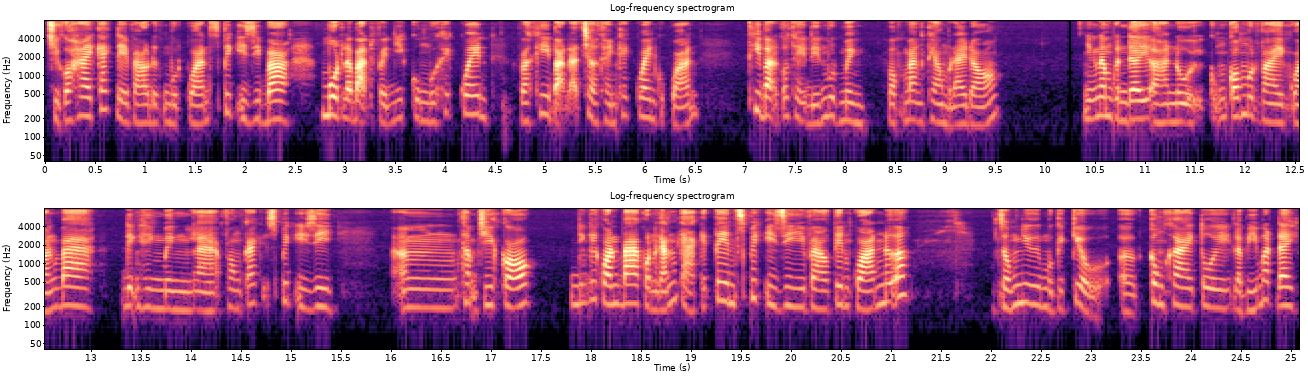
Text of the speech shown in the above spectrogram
Chỉ có hai cách để vào được một quán Speak Easy Bar. Một là bạn phải đi cùng một khách quen và khi bạn đã trở thành khách quen của quán thì bạn có thể đến một mình hoặc mang theo một ai đó. Những năm gần đây ở Hà Nội cũng có một vài quán bar định hình mình là phong cách Speak Easy. Um, thậm chí có những cái quán bar còn gắn cả cái tên Speak Easy vào tên quán nữa giống như một cái kiểu uh, công khai tôi là bí mật đây.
